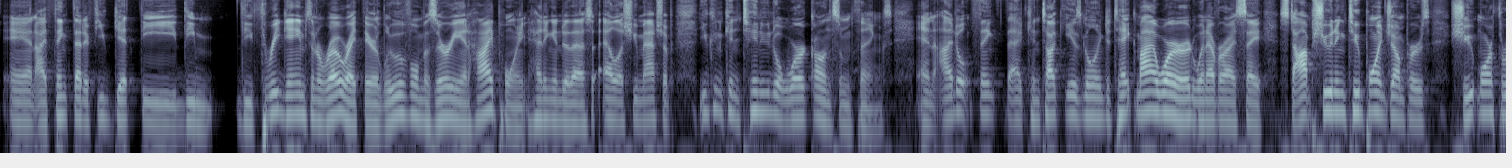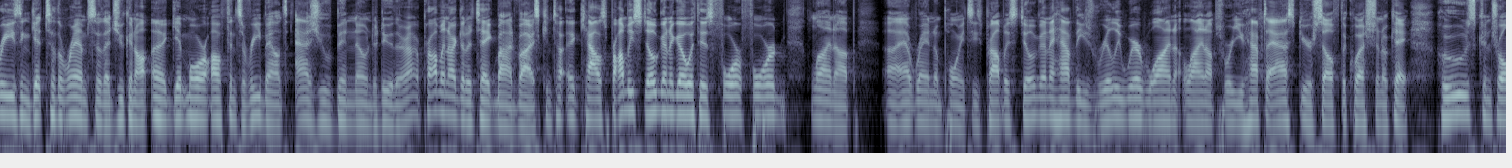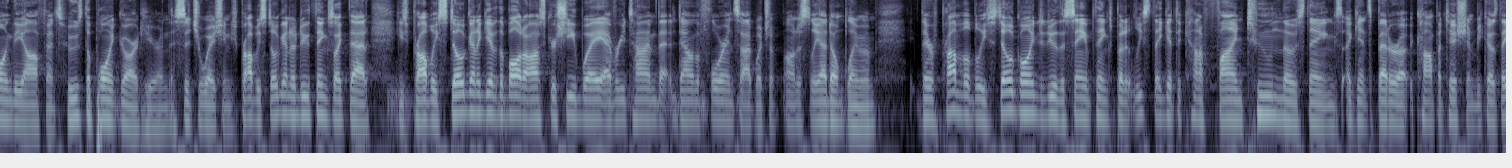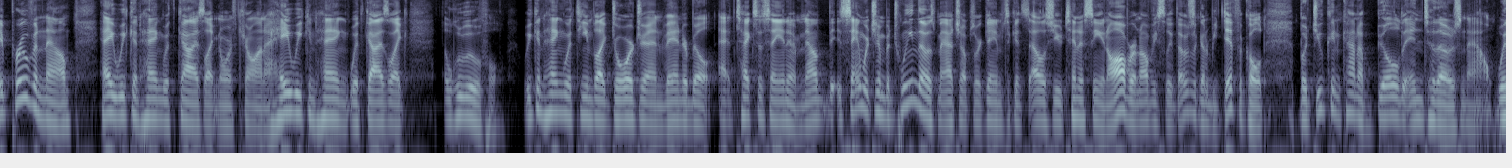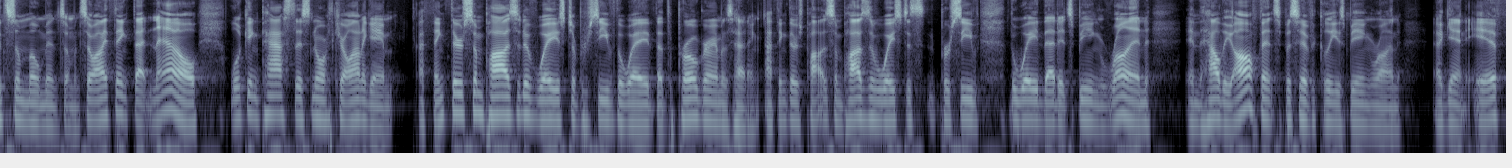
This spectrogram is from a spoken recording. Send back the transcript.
and I think that if you get the the the three games in a row right there Louisville, Missouri, and High Point heading into this LSU matchup, you can continue to work on some things. And I don't think that Kentucky is going to take my word whenever I say stop shooting two point jumpers, shoot more threes, and get to the rim so that you can uh, get more offensive rebounds as you've been known to do. They're probably not going to take my advice. Kentucky, Cal's probably still going to go with his four forward lineup uh, at random points. He's probably still going to have these really weird line, lineups where you have to ask yourself the question okay, who's controlling the offense? Who's the point guard here in this situation? He's probably still going to do things like that. He's probably still going to give the ball to Oscar Tshiebwe every time that down the floor inside, which honestly, I don't blame him. They're probably still going to do the same things, but at least they get to kind of fine tune those things against better uh, competition because they've proven now hey, we can hang with guys like North Carolina. Hey, we can hang with guys like Louisville We can hang with teams like Georgia and Vanderbilt at Texas A&M. Now, the sandwich in between those matchups are games against LSU, Tennessee, and Auburn. Obviously, those are going to be difficult, but you can kind of build into those now with some momentum. And so I think that now, looking past this North Carolina game, I think there's some positive ways to perceive the way that the program is heading. I think there's po- some positive ways to s- perceive the way that it's being run and how the offense specifically is being run. Again, if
